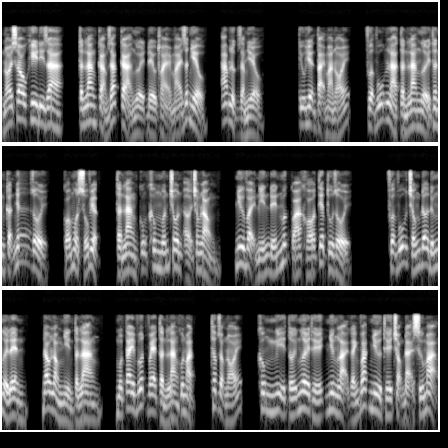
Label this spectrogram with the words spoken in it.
Nói sau khi đi ra, tần lang cảm giác cả người đều thoải mái rất nhiều, áp lực giảm nhiều. Tiêu hiện tại mà nói, phượng vũ là tần lang người thân cận nhất rồi, có một số việc tần lang cũng không muốn chôn ở trong lòng, như vậy nín đến mức quá khó tiếp thu rồi. Phượng vũ chống đỡ đứng người lên, đau lòng nhìn tần lang, một tay vớt ve tần lang khuôn mặt, thấp giọng nói, không nghĩ tới ngươi thế nhưng lại gánh vác như thế trọng đại sứ mạng,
